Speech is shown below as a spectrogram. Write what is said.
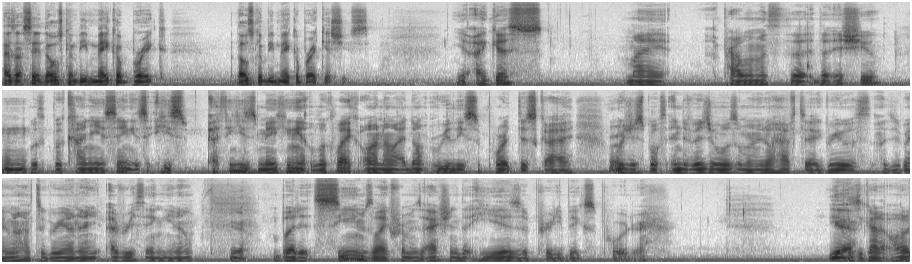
as I said, those can be make or break. Those could be make or break issues. Yeah, I guess my problem with the the issue Mhm. with what Kanye is saying is he's I think he's making it look like oh no I don't really support this guy. We're just both individuals and we don't have to agree with we don't have to agree on any, everything, you know. Yeah. But it seems like from his action that he is a pretty big supporter. Yeah. Because he got an auto.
